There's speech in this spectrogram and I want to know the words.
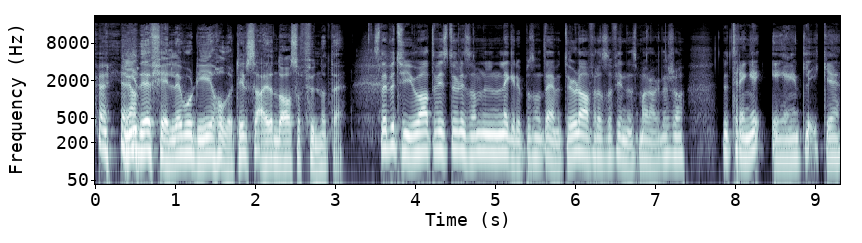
I det fjellet hvor de holder til, så er de da altså funnet det. Så det betyr jo at hvis du liksom legger ut på sånt eventyr da, for å finne smaragder, så du trenger egentlig ikke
